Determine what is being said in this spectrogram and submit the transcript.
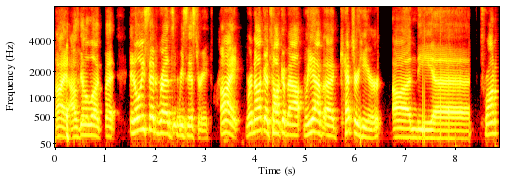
right, I was gonna look, but it only said Reds and Resistory. All right, we're not gonna talk about. We have a catcher here on the uh, Toronto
